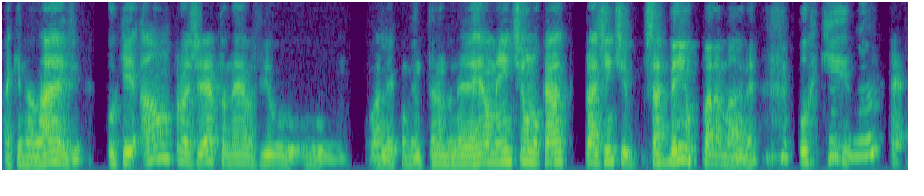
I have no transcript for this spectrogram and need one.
aqui na live, porque há um projeto, né? Eu vi o, o, o Ale comentando, né? Realmente é um lugar para a gente saber bem o Panamá, né? Porque uhum. é,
